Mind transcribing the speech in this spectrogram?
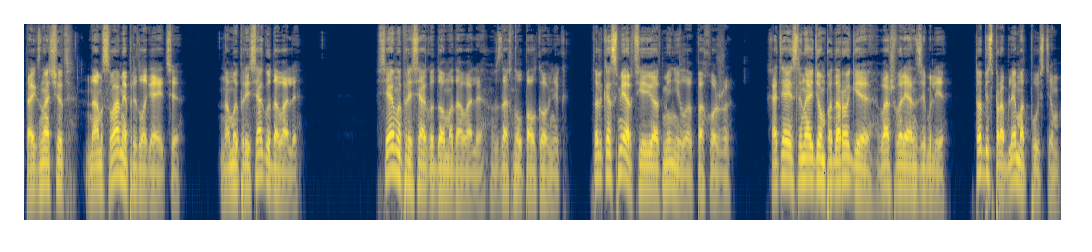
«Так значит, нам с вами предлагаете?» Но мы присягу давали». «Все мы присягу дома давали», — вздохнул полковник. «Только смерть ее отменила, похоже. Хотя если найдем по дороге ваш вариант земли, то без проблем отпустим.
